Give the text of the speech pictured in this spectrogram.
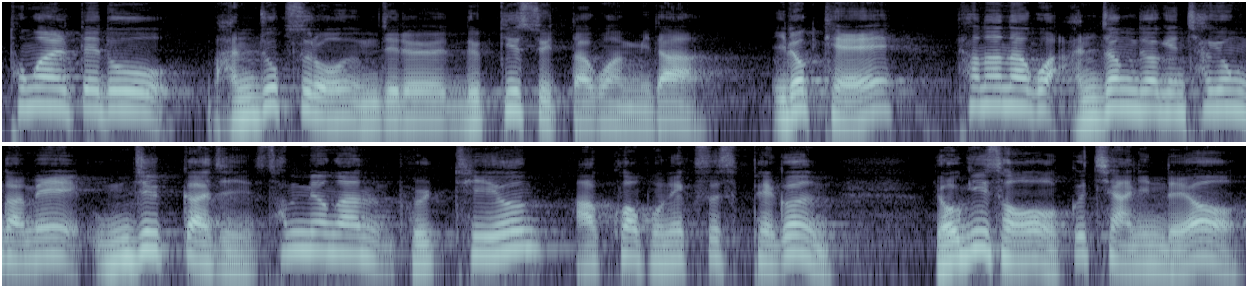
통화할 때도 만족스러운 음질을 느낄 수 있다고 합니다. 이렇게 편안하고 안정적인 착용감에 음질까지 선명한 볼티움 아쿠아 보넥스 스펙은 여기서 끝이 아닌데요.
